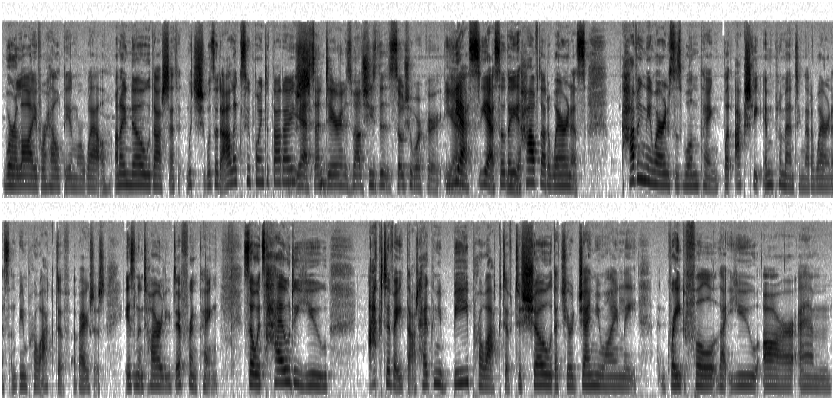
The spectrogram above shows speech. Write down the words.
we're alive, we're healthy and we're well. And I know that which was it Alex who pointed that out? Yes, and Darren as well. She's the social worker. Yeah. Yes, yeah. So they have that awareness. Having the awareness is one thing, but actually implementing that awareness and being proactive about it is an entirely different thing. So it's how do you activate that? How can you be proactive to show that you're genuinely grateful, that you are um,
